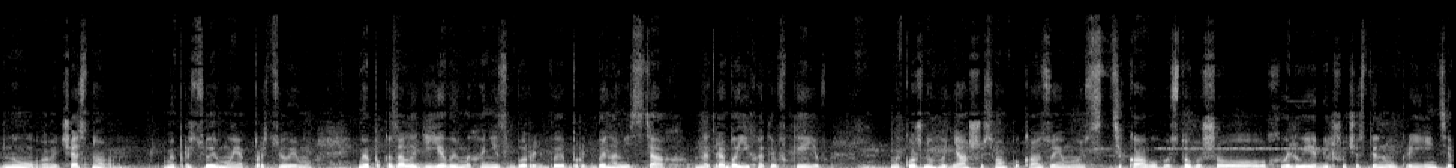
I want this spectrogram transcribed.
ну е, чесно, ми працюємо як працюємо. Ми показали дієвий механізм боротьби, боротьби на місцях. Не треба їхати в Київ. Ми кожного дня щось вам показуємо з цікавого, з того, що хвилює більшу частину українців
